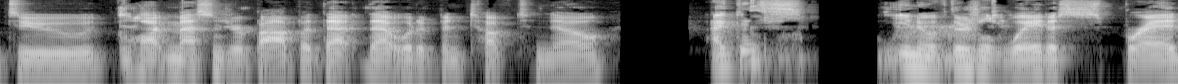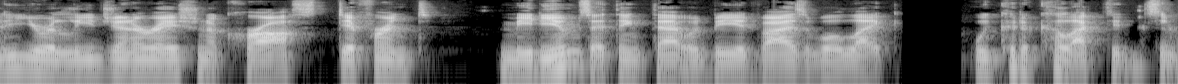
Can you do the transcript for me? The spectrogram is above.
do that messenger bot, but that that would have been tough to know. I guess you know if there's a way to spread your lead generation across different mediums, I think that would be advisable. Like we could have collected some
